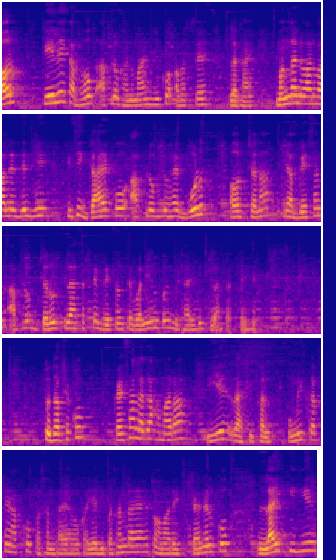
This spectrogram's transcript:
और केले का भोग आप लोग हनुमान जी को अवश्य लगाएँ। मंगलवार वाले दिन ही किसी गाय को आप लोग जो है गुड़ और चना या बेसन आप लोग ज़रूर खिला सकते हैं। बेसन से बनी हुई कोई मिठाई भी खिला सकते हैं। तो दर्शकों, कैसा लगा हमारा ये राशिफल? उम्मीद करते हैं आपको पसंद आया होगा। यदि पसंद आया है तो हमारे इस चैनल को लाइक कीजिए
